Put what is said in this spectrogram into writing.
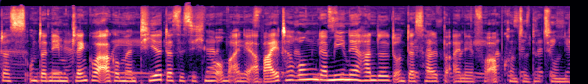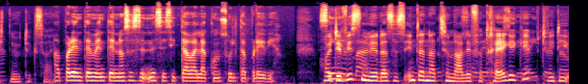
Das Unternehmen Glencore argumentiert, dass es sich nur um eine Erweiterung der Mine handelt und deshalb eine Vorabkonsultation nicht nötig sei. Heute wissen wir, dass es internationale Verträge gibt, wie die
